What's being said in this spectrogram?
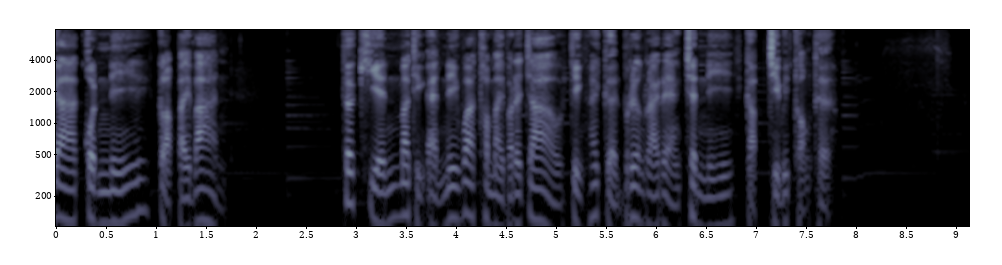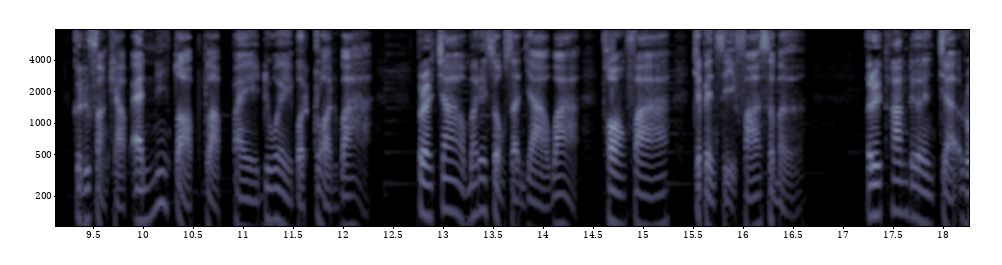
กาคนนี้กลับไปบ้าน เธอเขียนมาถึงแอนนี่ว่าทำไมพระเจ้าจึงให้เกิดเรื่องร้ายแรงเช่นนี้กับชีวิตของเธอคุณผู้ฟังครับแอนนี่ตอบกลับไปด้วยบทกลอนว่า พระเจ้าไม่ได้ทรงสัญญาว่าท้องฟ้าจะเป็นสีฟ้าเสมอ หรือทางเดินจะโร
